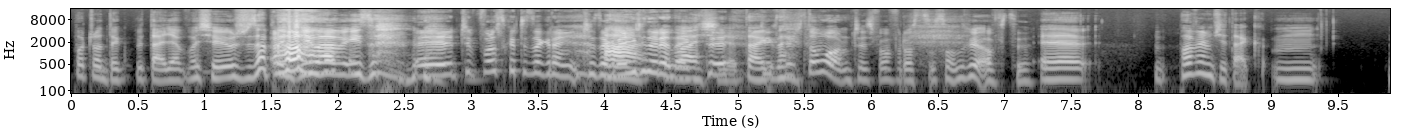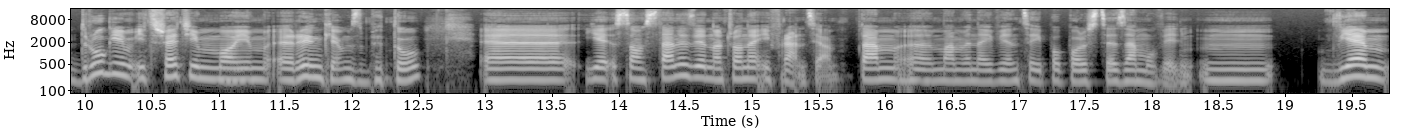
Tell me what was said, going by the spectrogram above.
początek pytania, bo się już zapędziłam i... e, czy Polska, czy, zagrani czy zagraniczny A, rynek? Właśnie, czy, tak, czy tak. chcesz to łączyć po prostu? Są dwie opcje. Powiem ci tak. Mm, drugim i trzecim Mhm. moim rynkiem zbytu e, je, są Stany Zjednoczone i Francja. Tam e, Mhm. mamy najwięcej po Polsce zamówień. Mm, wiem,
